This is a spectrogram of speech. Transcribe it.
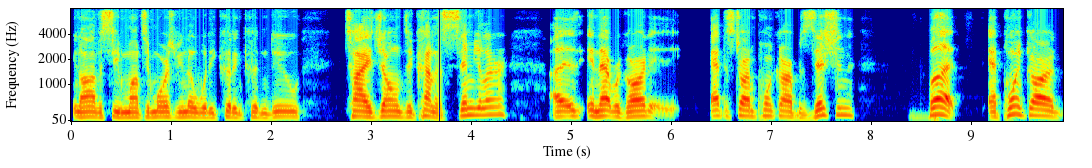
you know, obviously Monte Morris, we know what he could and couldn't do. Ty Jones, are kind of similar uh, in that regard eh, at the starting point guard position, but at point guard,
